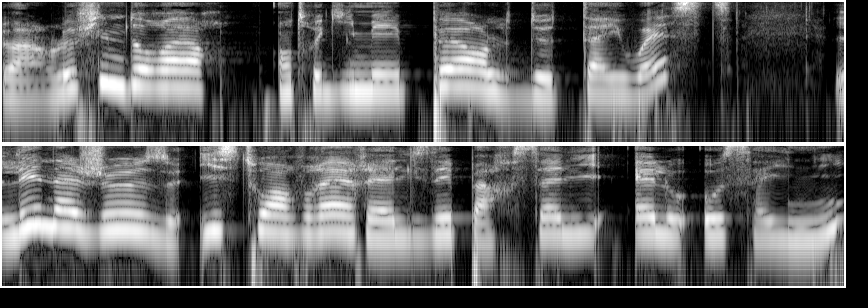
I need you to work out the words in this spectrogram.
alors le film d'horreur entre guillemets Pearl de Ty West, Les Nageuses, histoire vraie réalisée par Sally El Hosseini,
